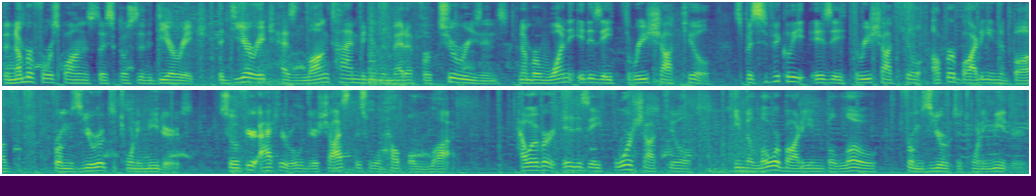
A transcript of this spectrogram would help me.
The number 4 spot on this list goes to the DRH. The DRH has long time been in the meta for two reasons. Number 1, it is a 3-shot kill. Specifically, it is a 3-shot kill upper body and above from 0 to 20 meters. So if you're accurate with your shots, this will help a lot. However, it is a 4-shot kill in the lower body and below from 0 to 20 meters.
